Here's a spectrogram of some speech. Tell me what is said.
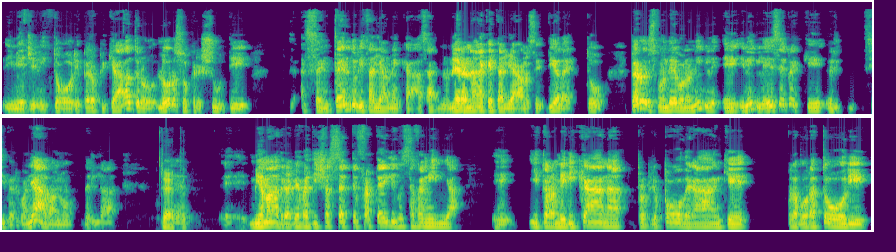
i miei genitori, però più che altro loro sono cresciuti sentendo l'italiano in casa, non era neanche italiano, se dialetto, però rispondevano in inglese perché eh, si vergognavano della... Certo. eh, mia madre aveva 17 fratelli, questa famiglia eh, italo-americana, proprio povera anche, lavoratori,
